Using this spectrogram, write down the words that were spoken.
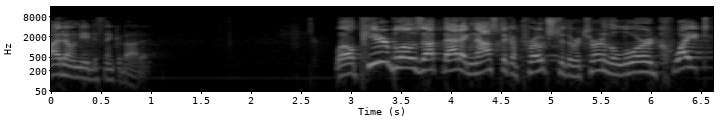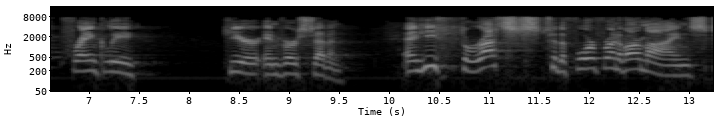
I don't need to think about it. Well, Peter blows up that agnostic approach to the return of the Lord quite frankly here in verse 7. And he thrusts to the forefront of our minds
